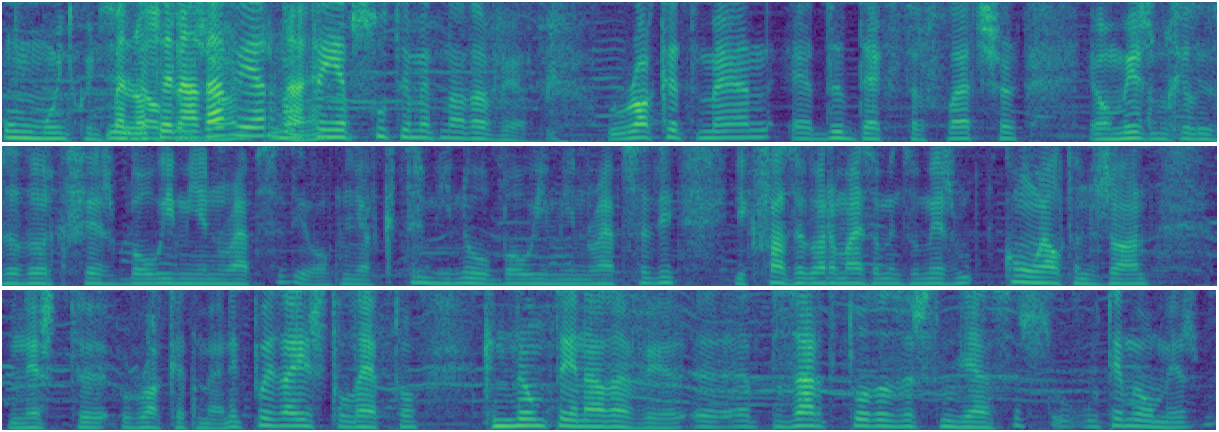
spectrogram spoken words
um muito conhecido. Mas não tem nada a John, ver, não é? tem absolutamente nada a ver. Rocketman é de Dexter Fletcher, é o mesmo realizador que fez Bohemian Rhapsody, ou melhor, que terminou Bohemian Rhapsody e que faz agora mais ou menos o mesmo com Elton John neste Rocketman. E depois há este Leto que não tem nada a ver, Eh, apesar de todas as semelhanças, o tema é o mesmo,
